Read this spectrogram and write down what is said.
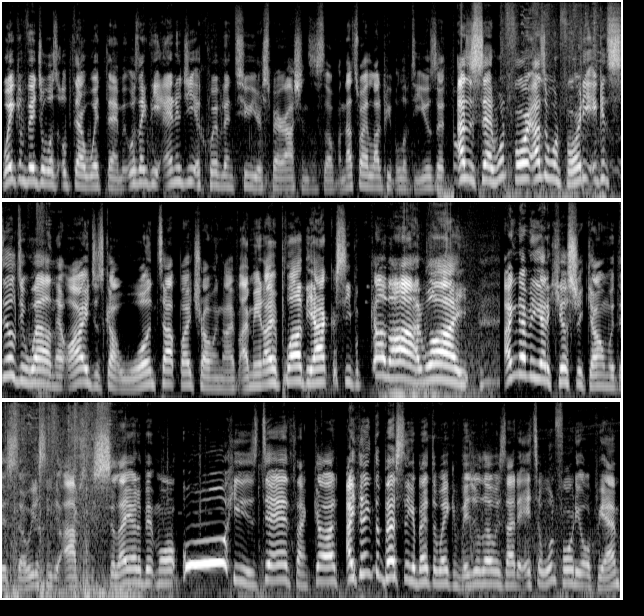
Waking Vigil was up there with them. It was like the energy equivalent to your spare rations and stuff, and that's why a lot of people love to use it. As I said, 140 as a 140, it can still do well. Now, I just got one tap by throwing knife. I mean, I applaud the accuracy, but come on, why? I can never get a kill streak going with this, though. We just need to absolutely slay out a bit more. Ooh, he is dead, thank God. I think the best thing about the Waking Vigil, though, is that it's a 140 RPM.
